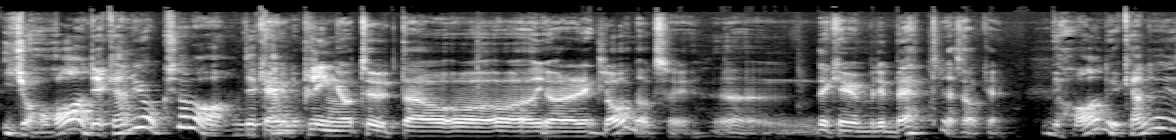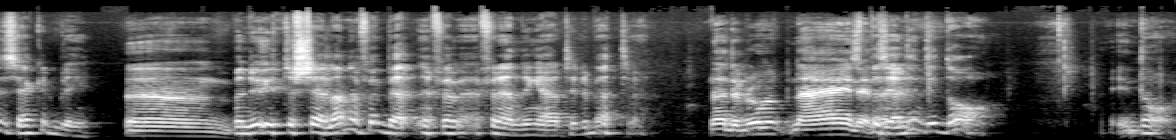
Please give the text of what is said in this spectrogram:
Ja, det kan det ju också vara. Det Det kan ju plinga och tuta och, och, och göra dig glad också. Eh, Det kan ju bli bättre saker. Ja, det kan det säkert bli. Eh, Men det är ytterst sällan en, förändring är till det bättre. Nej, det beror... Nej, det, Speciellt inte idag. Idag?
